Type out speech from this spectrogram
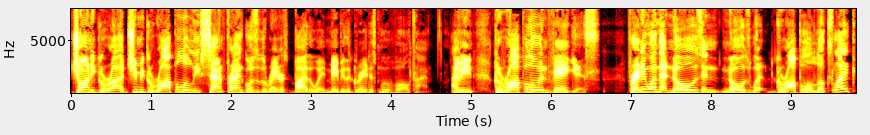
Johnny Gar- Jimmy Garoppolo leaves San Fran, goes to the Raiders. By the way, maybe the greatest move of all time. I mean, Garoppolo in Vegas. For anyone that knows and knows what Garoppolo looks like,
